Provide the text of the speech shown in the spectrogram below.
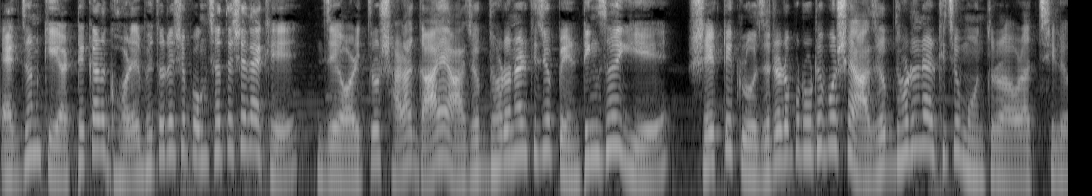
একজন কেয়ারটেকার ঘরের ভেতরে এসে পৌঁছাতে সে দেখে যে অরিত্র সারা গায়ে আজব ধরনের কিছু পেন্টিংস হয়ে গিয়ে সে একটি ক্লোজেটের ওপর উঠে বসে আজব ধরনের কিছু মন্ত্র আওড়াচ্ছিল।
